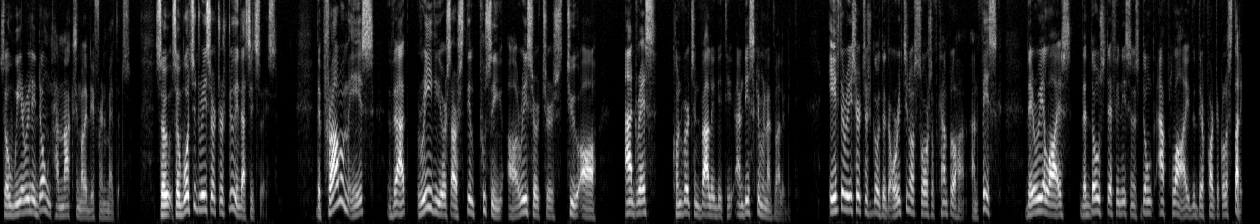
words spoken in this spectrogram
So we really don't have maximally different methods. So, so what should researchers do in that situation? The problem is that reviewers are still pushing uh, researchers to uh, address convergent validity and discriminant validity. If the researchers go to the original source of Campbell and Fiske, they realize that those definitions don't apply to their particular study.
